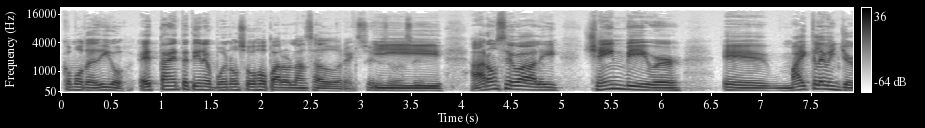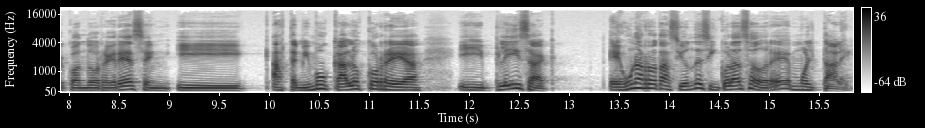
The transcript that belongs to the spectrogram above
como te digo, esta gente tiene buenos ojos para los lanzadores. Sí, y Aaron Cevali, Shane Bieber, eh, Mike Levinger, cuando regresen, y hasta el mismo Carlos Correa y Plisak, es una rotación de cinco lanzadores mortales.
